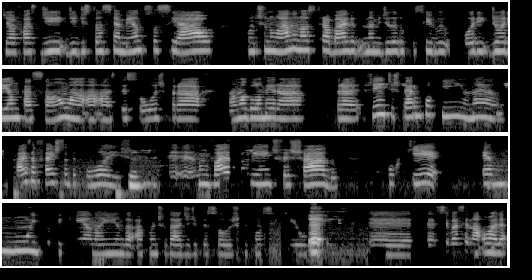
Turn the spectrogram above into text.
de, de, de distanciamento social, continuar no nosso trabalho na medida do possível de orientação às pessoas para não aglomerar, para gente espera um pouquinho, né? Faz a festa depois, é, é, não vai para ambiente fechado, porque é muito pequena ainda a quantidade de pessoas que conseguiu é. É, é se vacinar. Olha,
